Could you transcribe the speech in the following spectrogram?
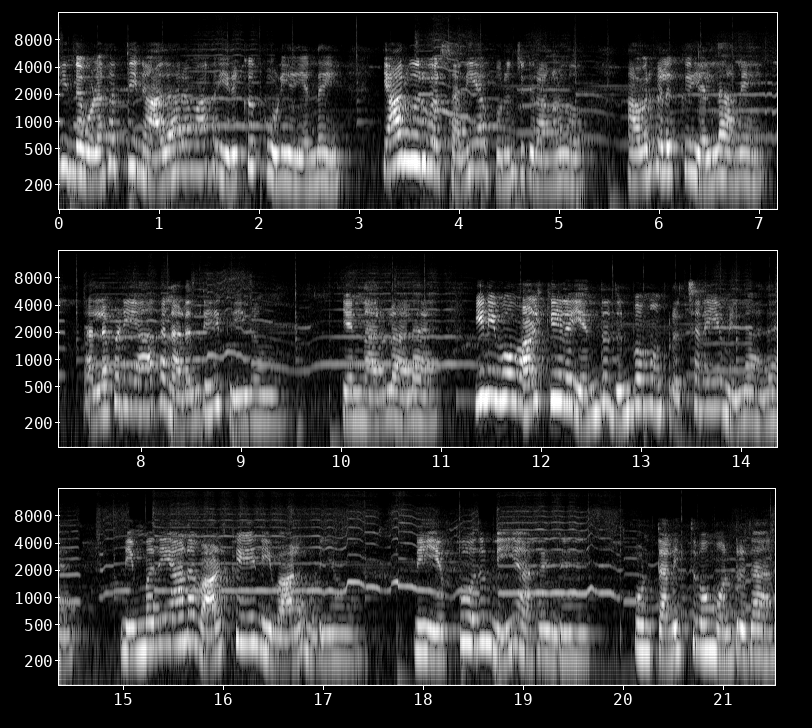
இந்த உலகத்தின் ஆதாரமாக இருக்கக்கூடிய என்னை யார் ஒருவர் சரியா புரிஞ்சுக்கிறாங்களோ அவர்களுக்கு எல்லாமே நல்லபடியாக நடந்தே தீரும். என் அருளால இனி உன் வாழ்க்கையில எந்த துன்பமும் பிரச்சனையும் இல்லாத நிம்மதியான வாழ்க்கையை நீ வாழ முடியும். நீ எப்போதும் நீயாக இரு. உன் தனித்துவம் ஒன்றுதான்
